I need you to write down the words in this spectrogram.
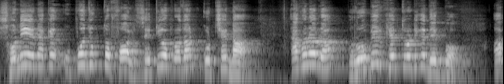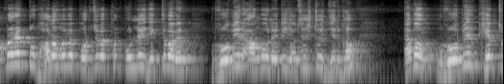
শনি এনাকে উপযুক্ত ফল সেটিও প্রদান করছে না। এখন আমরা রবির ক্ষেত্রটিকে দেখব। আপনারা একটু ভালোভাবে পর্যবেক্ষণ করলেই দেখতে পাবেন রবির আঙ্গুল এটি যথেষ্টই দীর্ঘ এবং রবির ক্ষেত্র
